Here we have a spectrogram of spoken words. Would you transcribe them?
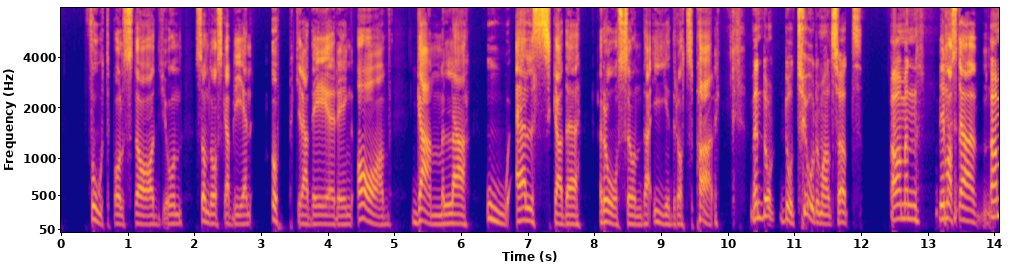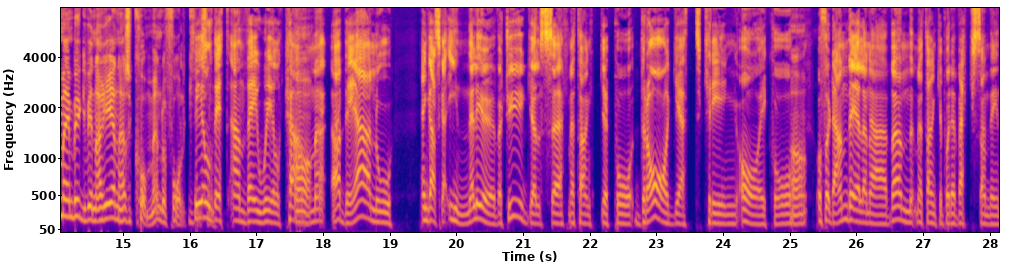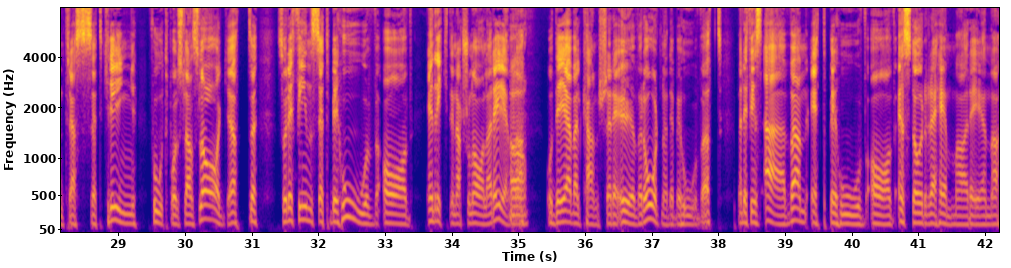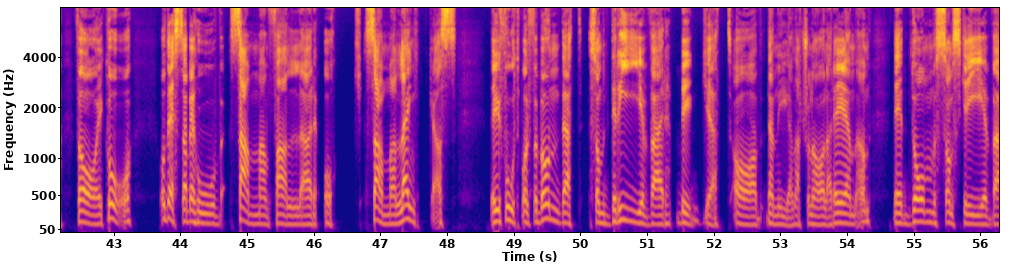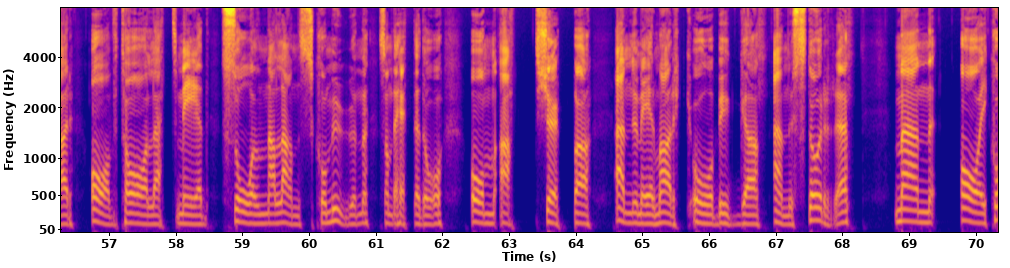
fotbollsstadion som då ska bli en uppgradering av gamla oälskade Råsunda idrottspark. Men då, då tror de alltså att Ja, men, vi måste, ja, men bygger vi en arena här så kommer ändå folk. Build liksom. it and they will come. Ja. ja. det är nog en ganska innerlig övertygelse med tanke på draget kring AIK ja. och för den delen även med tanke på det växande intresset kring fotbollslandslaget. Så det finns ett behov av en riktig nationalarena. Ja. och det är väl kanske det överordnade behovet. Men det finns även ett behov av en större hemmaarena för AIK och dessa behov sammanfaller och sammanlänkas. Det är ju fotbollförbundet som driver bygget av den nya nationalarenan. Det är de som skriver avtalet med Solna landskommun, som det hette då, om att köpa ännu mer mark och bygga ännu större. Men AIK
